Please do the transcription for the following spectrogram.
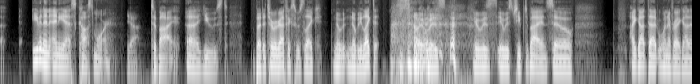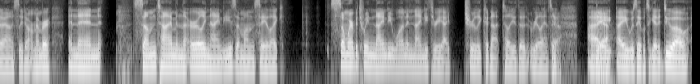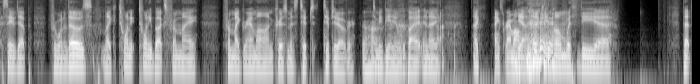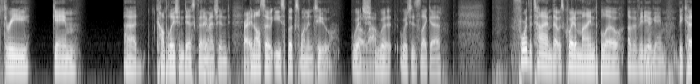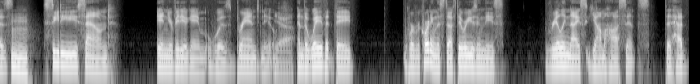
even an NES cost more Yeah. to buy uh, used, but a TurboGrafx was like no nobody liked it, so it was it was it was cheap to buy, and so I got that whenever I got it. I honestly don't remember, and then sometime in the early '90s, I'm gonna say like somewhere between '91 and '93. I truly could not tell you the real answer. Yeah. I Yeah. I was able to get a duo. I saved up for one of those, like 20, 20 bucks from my from my grandma on Christmas tipped tipped it over Uh-huh. to me being able to buy it, and I I Thanks, Grandma. yeah, and I came home with the uh, that three game uh, compilation disc that I mentioned, Right. and also Ys Books one and two, which wow. wa- which is like a for the time that was quite a mind blow of a video Mm. game because Mm. CD sound in your video game was brand new. Yeah. And the way that they were recording this stuff, they were using these really nice Yamaha synths that had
